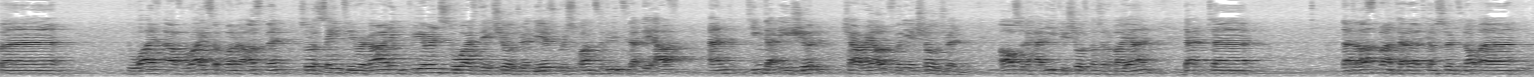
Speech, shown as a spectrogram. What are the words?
uh, the wife have rights upon her husband. So the same thing regarding parents towards their children. There's responsibility that they have and thing that they should carry out for their children. Also the hadith shows concerning bayan that uh, that Allah subhanahu wa ta'ala concerns uh,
